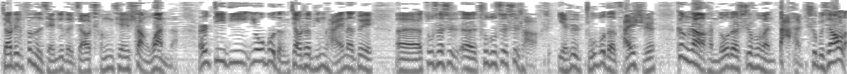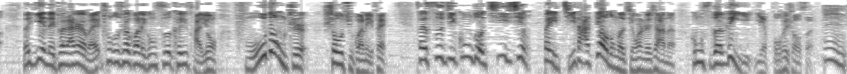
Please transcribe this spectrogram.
交这个份子钱就得交成千上万的。而滴滴、优步等轿车平台呢，对呃租车市呃出租车市场也是逐步的蚕食，更让很多的师傅们大喊吃不消了。那业内专家认为，出租车管理公司可以采用浮动制收取管理费，在司机工作积极性被极大调动的情况之下呢，公司的利益也不会受损。嗯，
